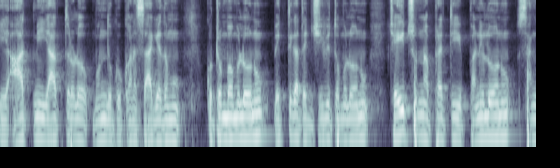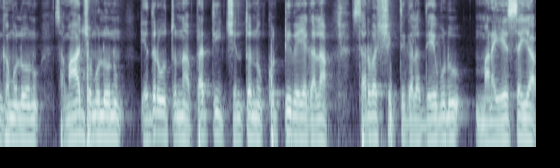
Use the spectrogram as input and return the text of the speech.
ఈ ఆత్మీయాత్రలో ముందుకు కొనసాగేదము. కుటుంబములోను వ్యక్తిగత జీవితములోను చేయుచున్న ప్రతి పనిలోను సంఘములోను సమాజములోను ఎదురవుతున్న ప్రతి చింతను కొట్టివేయగల సర్వశక్తి గల దేవుడు మన ఏసయ్య.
